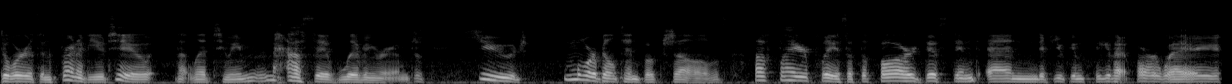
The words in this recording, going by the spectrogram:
doors in front of you, too, that led to a massive living room. Just huge, more built-in bookshelves, a fireplace at the far distant end, if you can see that far away.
